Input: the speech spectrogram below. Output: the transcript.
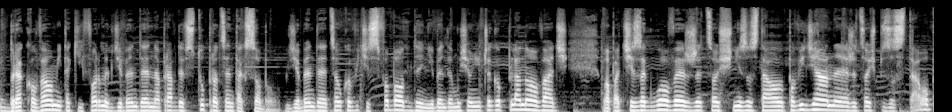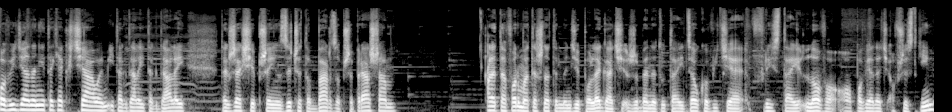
brakowało mi takiej formy, gdzie będę naprawdę w 100% sobą, gdzie będę całkowicie swobodny, nie będę musiał niczego planować, łapać się za głowę, że coś nie zostało powiedziane, że coś zostało powiedziane nie tak jak chciałem i tak dalej, i tak dalej. Także jak się przejęzyczę, to bardzo przepraszam. Ale ta forma też na tym będzie polegać, że będę tutaj całkowicie freestyle'owo opowiadać o wszystkim.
